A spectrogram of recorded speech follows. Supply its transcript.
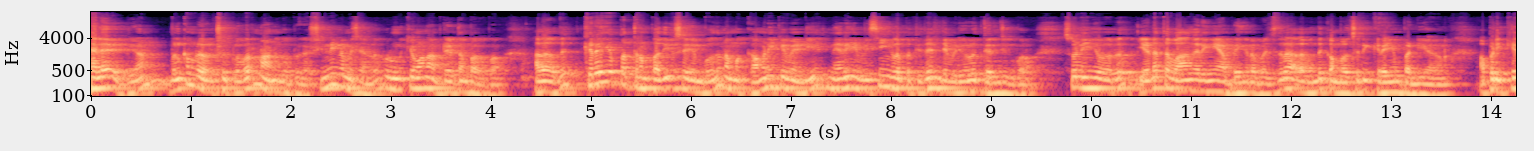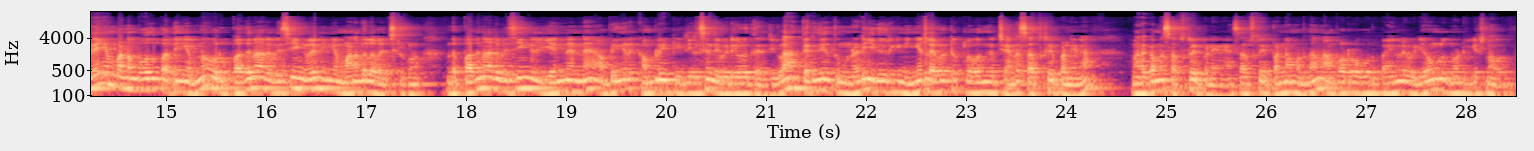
ஹலோ எவ்ரியான் வெல்கம் டு வெல்ட்ரி கிளவர் நான் உங்கள் பிரகாஷ். இன்னைக்கு நம்ம சேனலில் ஒரு முக்கியமான அப்டேட் தான் பார்க்க போகிறோம் அதாவது கிரையப்பத்திரம் பதிவு செய்யும் போது நம்ம கவனிக்க வேண்டிய நிறைய விஷயங்களை பற்றி தான் இந்த வீடியோவில் தெரிஞ்சுக்க போகிறோம் ஸோ நீங்கள் ஒரு இடத்த வாங்குறீங்க அப்படிங்கிற பட்சத்தில் அதை வந்து கம்பல்சரி கிரையம் பண்ணி ஆகணும். அப்படி கிரையம் பண்ணும்போது பார்த்தீங்க அப்படின்னா ஒரு பதினாறு விஷயங்களை நீங்கள் மனதில் வச்சுருக்கணும். அந்த பதினாறு விஷயங்கள் என்னென்ன அப்படிங்கிற கம்ப்ளீட் டீட்டெயில்ஸ் இந்த வீடியோவில் தெரிஞ்சுக்கலாம். தெரிஞ்சதுக்கு முன்னாடி இது வரைக்கும் நீங்கள் லெவல் டு கிளவருங்கிற சேனலை சப்ஸ்கிரைப் பண்ணினா மறக்காமல் சப்ஸ்கிரைப் பண்ணிடுங்க சப்ஸ்கிரைப் பண்ண மட்டும் தான் நான் போடுற ஒரு பயனுள்ள வீடியோ உங்களுக்கு நோட்டிஃபிகேஷன் வரும்.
